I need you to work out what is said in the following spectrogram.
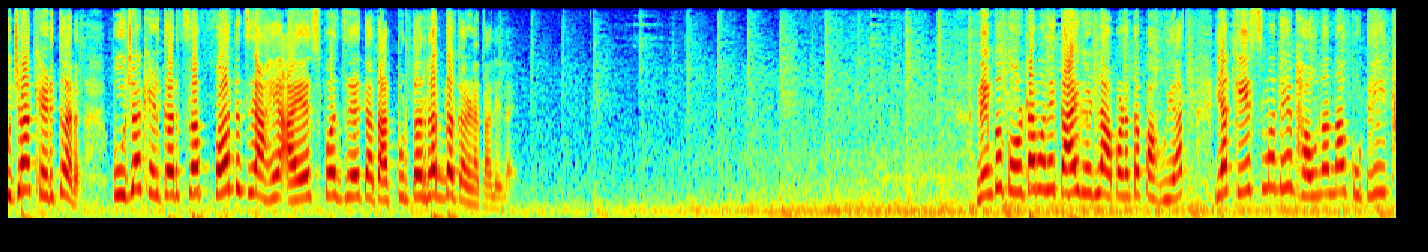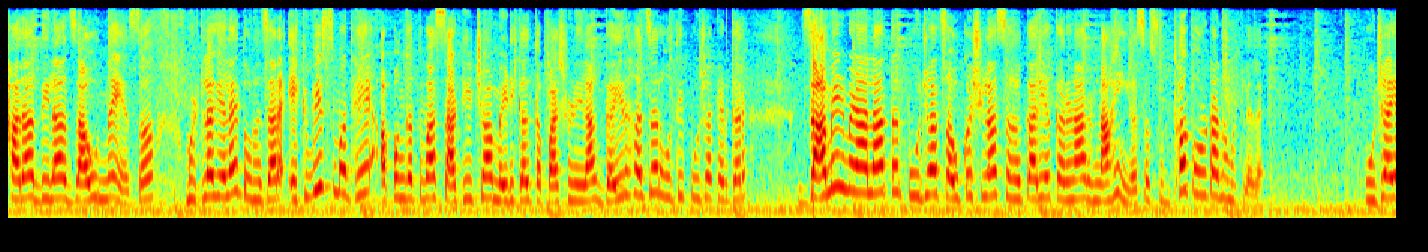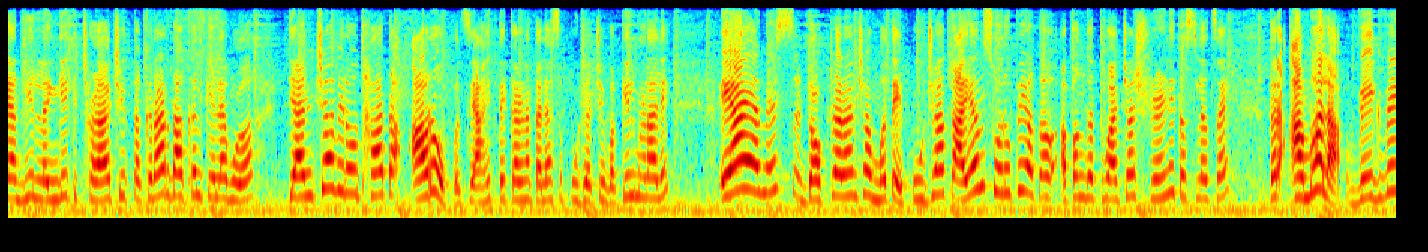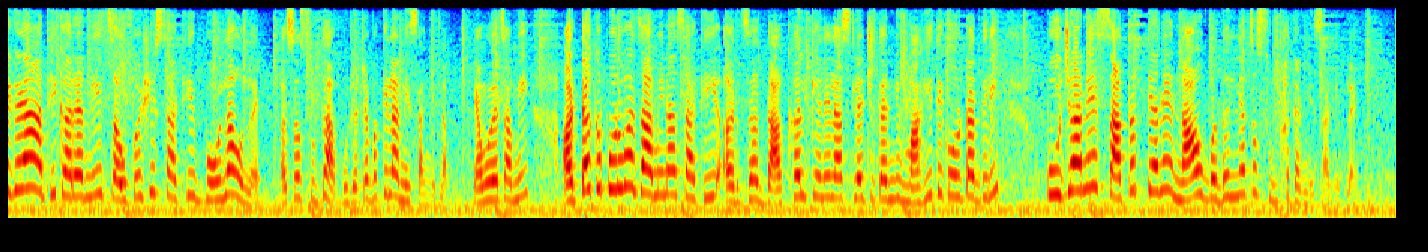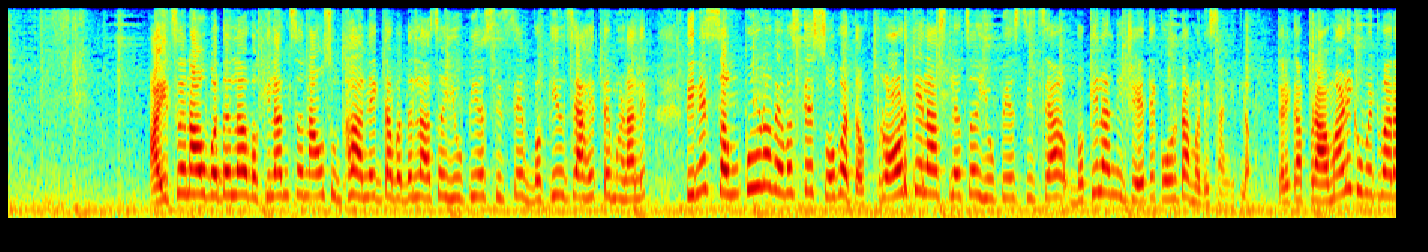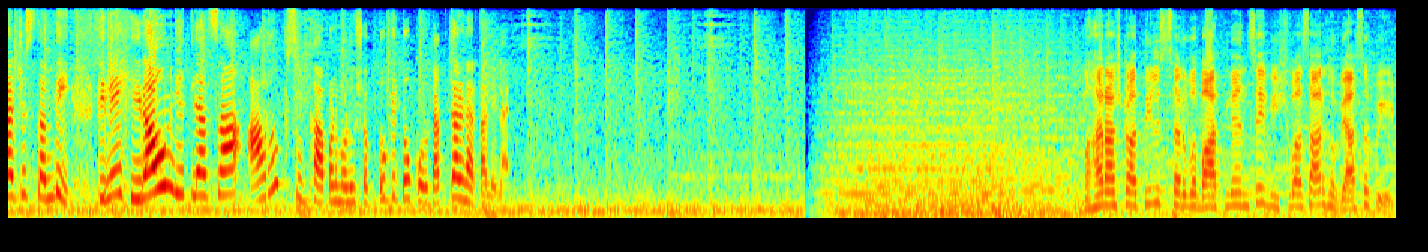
पूजा खेडकर. पूजा खेडकरचं पद जे आहे आय एस पद जे त्या तात्पुरतं रद्द करण्यात आलेलं आहे. नेमकं कोर्टामध्ये काय घडलं आपण आता पाहूयात. या केसमध्ये भावनांना कुठेही थारा दिला जाऊ नये असं म्हटलं गेलंय. दोन हजार एकवीसमध्ये अपंगत्वासाठीच्या मेडिकल तपासणीला गैरहजर होती पूजा खेडकर. जामीन मिळाला तर पूजा चौकशीला सहकार्य करणार नाही असं सुद्धा कोर्टानं म्हटलेलं आहे. पूजा यांनी लैंगिक छळाची तक्रार दाखल केल्यामुळं त्यांच्या विरोधात आरोप जे आहेत ते करण्यात आले असं पूजाचे वकील म्हणाले. ए आय एम एस डॉक्टरांच्या मते पूजा कायमस्वरूपी अक- अपंगत्वाच्या श्रेणीत असल्याचं आहे. तर आम्हाला वेगवेगळ्या अधिकाऱ्यांनी चौकशीसाठी बोलावलंय असं सुद्धा पूजाच्या वकिलांनी सांगितलं. त्यामुळेच आम्ही अटकपूर्व जामिनासाठी अर्ज दाखल केलेला असल्याची त्यांनी माहिती कोर्टात दिली. पूजाने सातत्याने नाव बदलल्याचं सुद्धा त्यांनी सांगितलंय. आईचं नाव बदललं वकिलांचं नाव सुद्धा अनेकदा बदललं असं युपीएससीचे वकील जे आहेत ते म्हणालेत. तिने संपूर्ण व्यवस्थेसोबत फ्रॉड केला असल्याचं युपीएससीच्या वकिलांनी जे ते कोर्टामध्ये सांगितलं. तर एका प्रामाणिक उमेदवाराची संधी तिने हिरावून घेतल्याचा आरोप सुद्धा आपण म्हणू शकतो की तो कोर्टात करण्यात आलेला आहे. महाराष्ट्रातील सर्व बातम्यांचे विश्वासार्ह व्यासपीठ.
